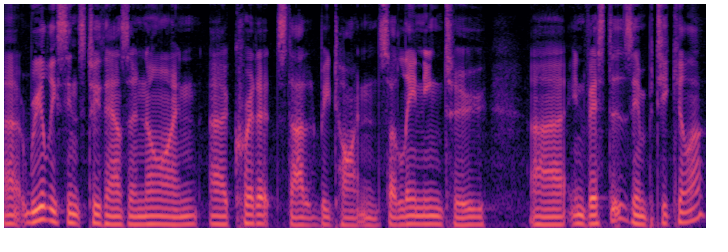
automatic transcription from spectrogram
uh, really since 2009, uh, credit started to be tightened. So lending to investors in particular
